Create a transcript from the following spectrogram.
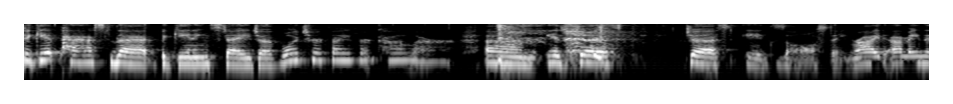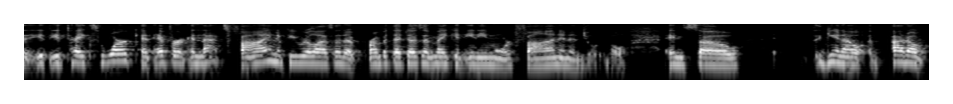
to get past that beginning stage of what's your favorite color? Um, is just just exhausting right? I mean it, it takes work and effort and that's fine if you realize that up front but that doesn't make it any more fun and enjoyable. And so you know i don't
